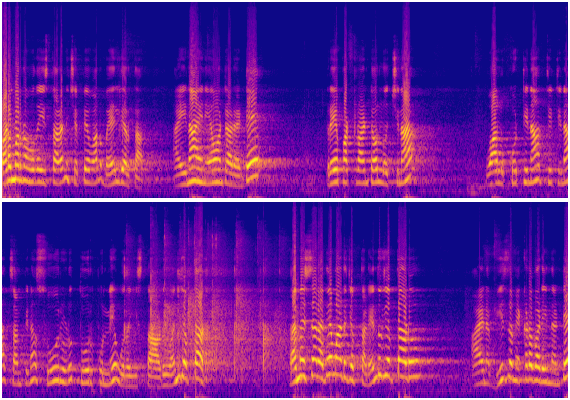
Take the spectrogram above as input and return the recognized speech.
పడమరన ఉదయిస్తాడని చెప్పేవాళ్ళు బయలుదేరుతారు. అయినా ఆయన ఏమంటాడంటే రేపట్లాంటి వాళ్ళు వచ్చినా వాళ్ళు కొట్టినా తిట్టినా చంపినా సూర్యుడు తూర్పునే ఉదయిస్తాడు అని చెప్తాడు. రమేష్ సార్ అదే మాట చెప్తాడు. ఎందుకు చెప్తాడు? ఆయన బీజం ఎక్కడ పడిందంటే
